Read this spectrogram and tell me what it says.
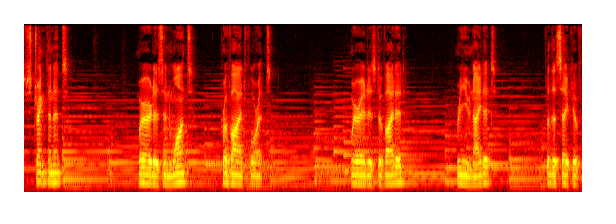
strengthen it. Where it is in want, provide for it. Where it is divided, reunite it. For the sake of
